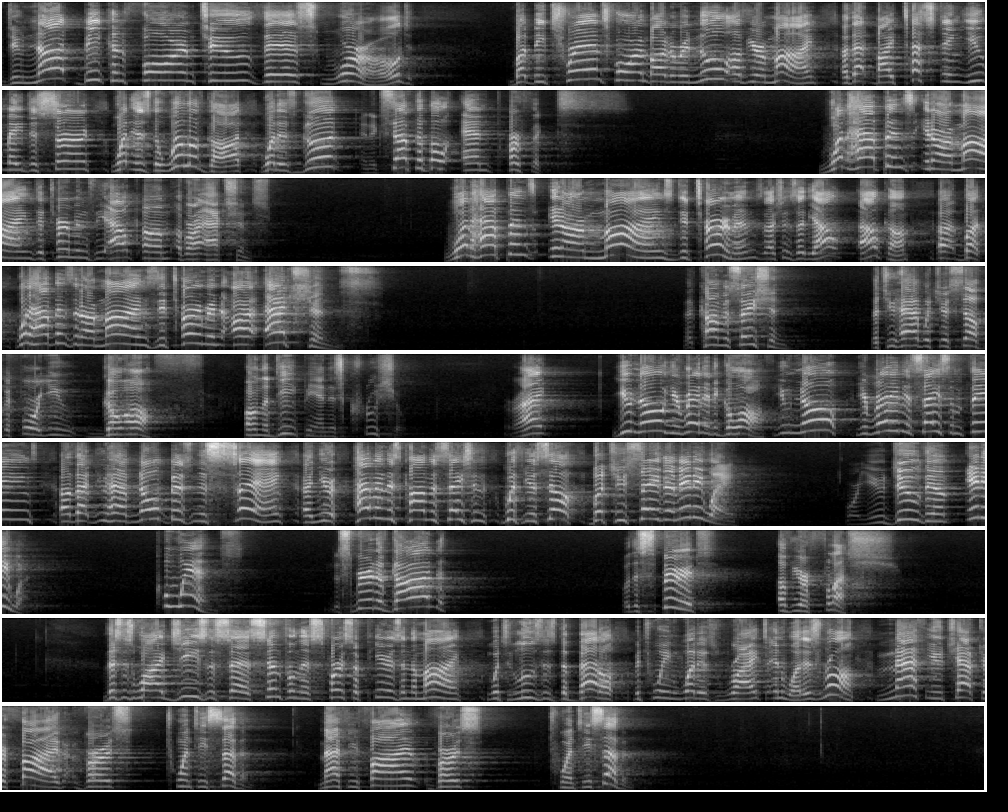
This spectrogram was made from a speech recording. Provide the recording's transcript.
Do not be conformed to this world, but be transformed by the renewal of your mind, that by testing you may discern what is the will of God, what is good and acceptable and perfect. What happens in our mind determines the outcome of our actions. What happens in our minds determines, I shouldn't say the out, outcome, uh, but what happens in our minds determine our actions. That conversation that you have with yourself before you go off on the deep end is crucial. Right? You know you're ready to go off. You know you're ready to say some things uh, that you have no business saying, and you're having this conversation with yourself, but you say them anyway, or you do them anyway. Who wins? The Spirit of God or the Spirit of your flesh? This is why Jesus says sinfulness first appears in the mind, which loses the battle between what is right and what is wrong. Matthew chapter 5, verse 27. Matthew 5, verse 27.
